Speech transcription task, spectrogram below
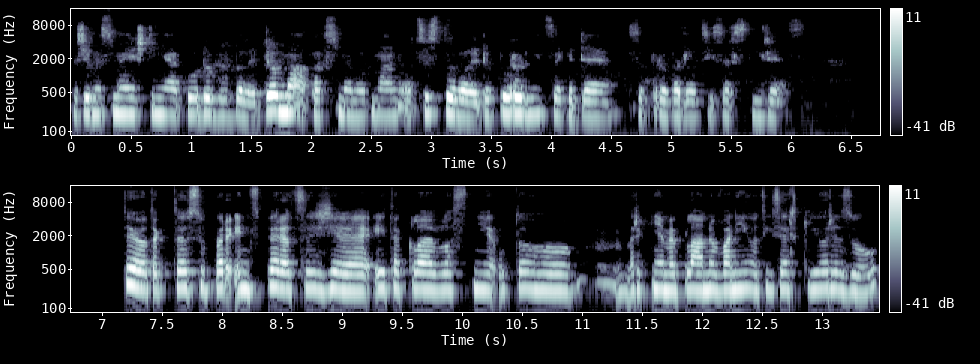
takže my jsme ještě nějakou dobu byli doma a pak jsme normálně odcestovali do porodnice, kde se provedl císařský řez. Jo, tak to je super inspirace, že i takhle vlastně u toho, řekněme, plánovaného císařského řezu uh,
